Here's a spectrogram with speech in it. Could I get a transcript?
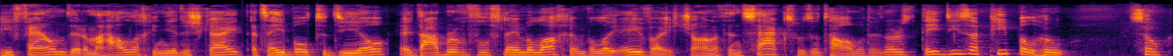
He founded a Mahalach in Yiddishkeit that's able to deal. Eh, Aweis, Jonathan Sacks was a Talmud. They, these are people who, so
